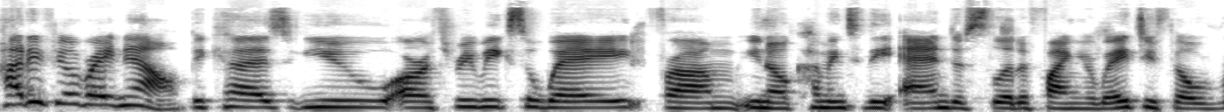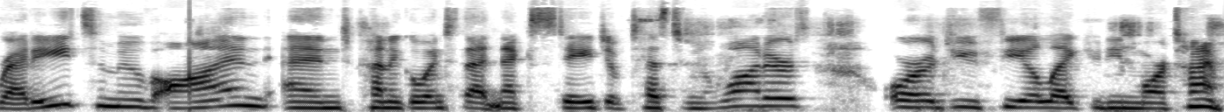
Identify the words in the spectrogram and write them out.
how do you feel right now? Because you are three weeks away from, you know, coming to the end of solidifying your weight. Do you feel ready to move on and kind of go into that next stage of testing the waters? Or do you feel like you need more time?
